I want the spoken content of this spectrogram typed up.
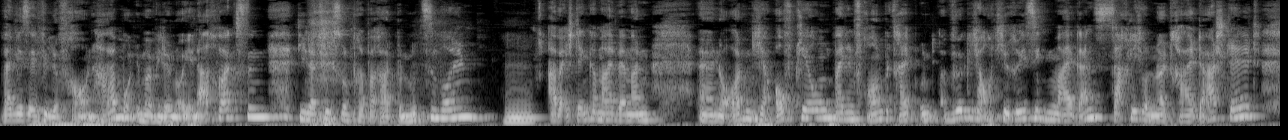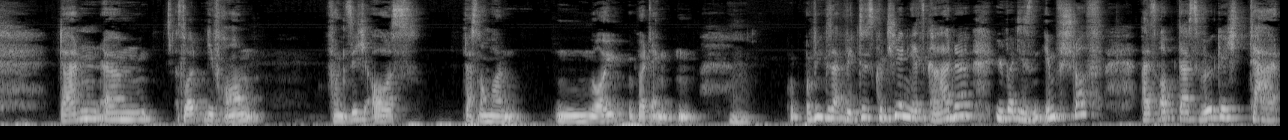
weil wir sehr viele Frauen haben und immer wieder neue nachwachsen, die natürlich so ein Präparat benutzen wollen. Aber ich denke mal, wenn man äh, eine ordentliche Aufklärung bei den Frauen betreibt und wirklich auch die Risiken mal ganz sachlich und neutral darstellt, dann ähm, sollten die Frauen von sich aus das nochmal neu überdenken. Und und wie gesagt, wir diskutieren jetzt gerade über diesen Impfstoff, als ob das wirklich da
